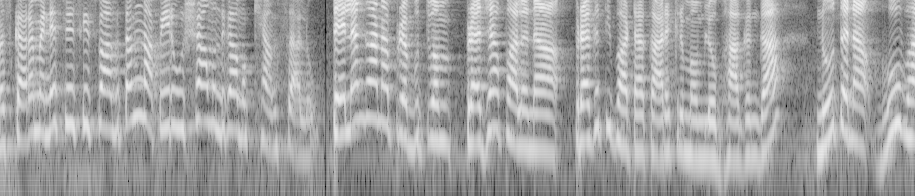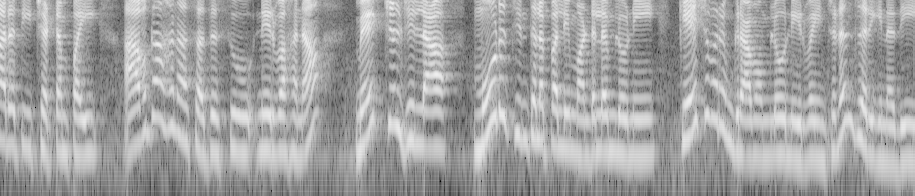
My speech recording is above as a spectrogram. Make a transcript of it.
నమస్కారం. ఎన్ఎస్ న్యూస్కి స్వాగతం. నా పేరు ఉషా. ముందుగా ముఖ్యాంశాలు. తెలంగాణ ప్రభుత్వం ప్రజాపాలన ప్రగతి బాట కార్యక్రమంలో భాగంగా నూతన భూభారతి చట్టంపై అవగాహన సదస్సు నిర్వహణ మేడ్చల్ జిల్లా మూడు చింతలపల్లి మండలంలోని కేశవరం గ్రామంలో నిర్వహించడం జరిగినది.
